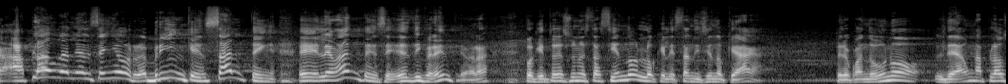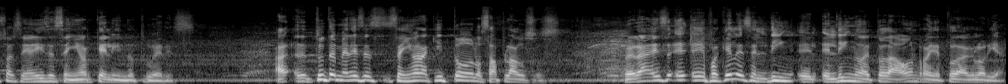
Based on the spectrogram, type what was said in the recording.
apláudale al Señor, brinquen, salten, eh, levántense. Es diferente, ¿verdad? Porque entonces uno está haciendo lo que le están diciendo que haga. Pero cuando uno le da un aplauso al Señor y dice, Señor, qué lindo tú eres. Ah, tú te mereces, Señor, aquí todos los aplausos. ¿Verdad? porque Él es el, el digno de toda honra y de toda gloria.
